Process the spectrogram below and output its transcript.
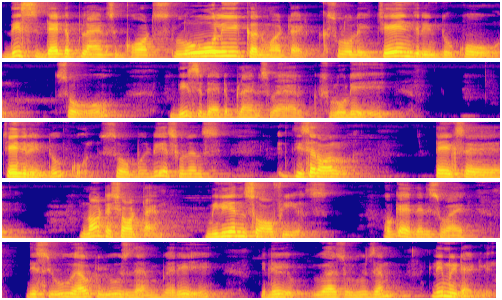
This dead plants got slowly converted, slowly changed into coal. So, these dead plants were slowly changed into coal. So, dear students, these are all takes a not a short time, millions of years. Okay, that is why this you have to use them very you have to use them limitedly.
